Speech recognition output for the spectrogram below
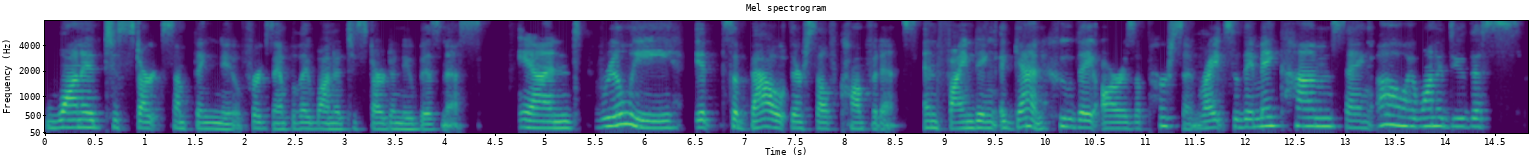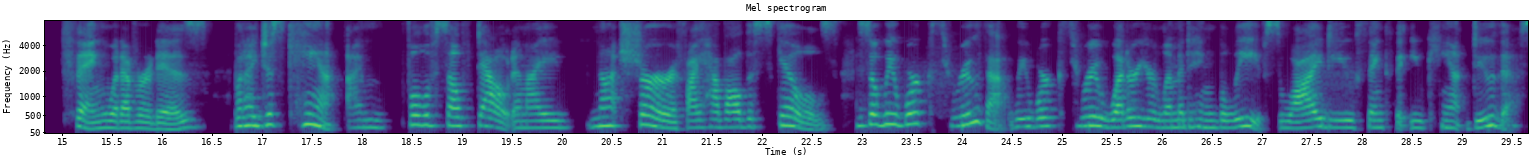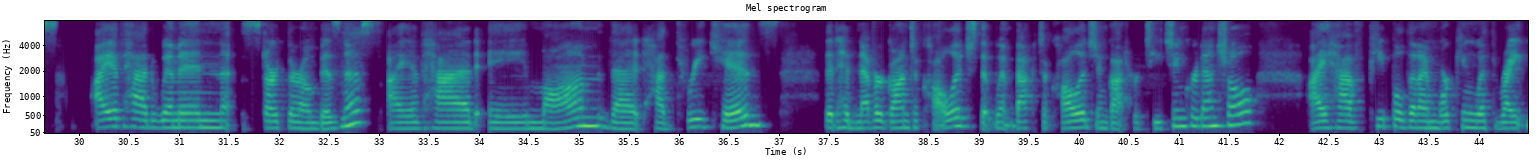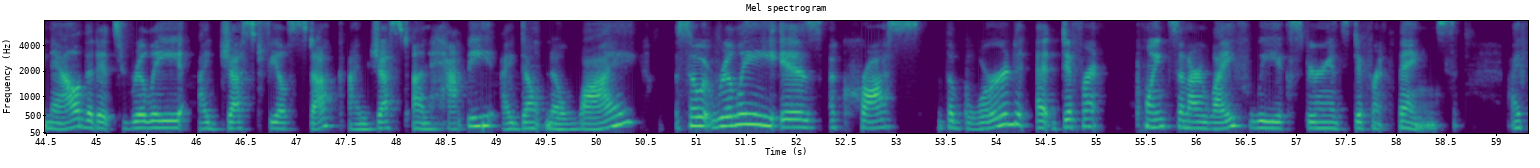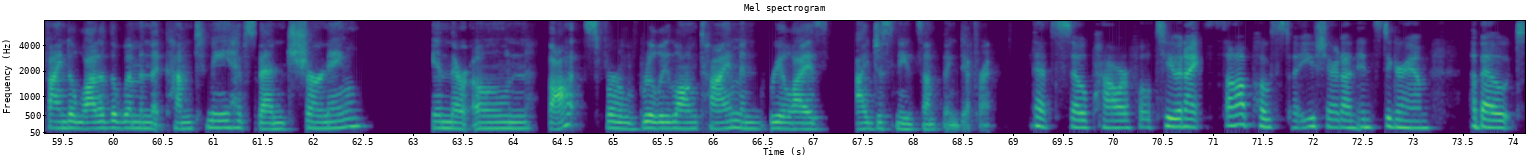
wanted to start something new. For example, they wanted to start a new business. And really, it's about their self confidence and finding again who they are as a person, right? So they may come saying, Oh, I want to do this thing, whatever it is, but I just can't. I'm full of self doubt and I'm not sure if I have all the skills. So we work through that. We work through what are your limiting beliefs? Why do you think that you can't do this? I have had women start their own business. I have had a mom that had three kids that had never gone to college that went back to college and got her teaching credential. I have people that I'm working with right now that it's really, I just feel stuck. I'm just unhappy. I don't know why. So it really is across the board at different points in our life, we experience different things. I find a lot of the women that come to me have been churning in their own thoughts for a really long time and realize I just need something different. That's so powerful too. And I saw a post that you shared on Instagram about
